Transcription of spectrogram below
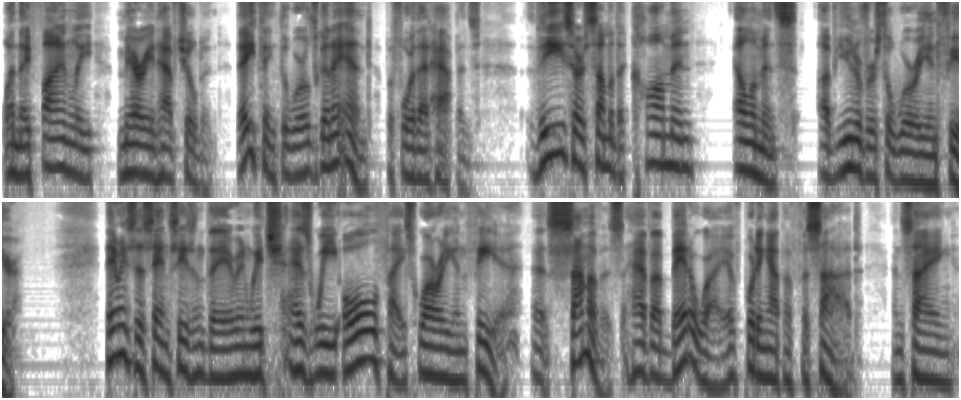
when they finally marry and have children? They think the world's going to end before that happens. These are some of the common elements of universal worry and fear. There is a sense, isn't there, in which, as we all face worry and fear, uh, some of us have a better way of putting up a facade and saying,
